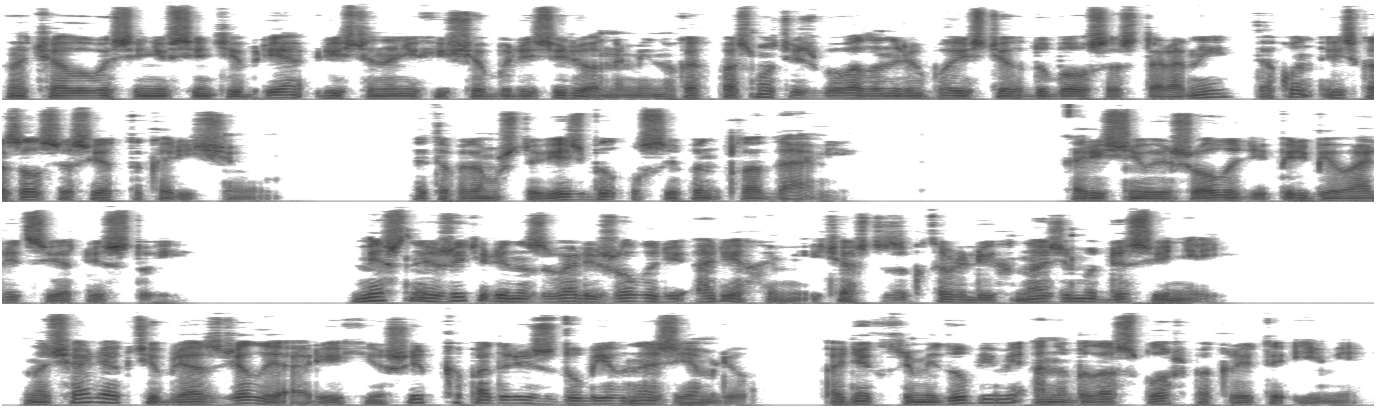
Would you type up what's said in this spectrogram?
К началу осени в сентябре листья на них еще были зелеными, но как посмотришь бывало на любой из тех дубов со стороны, так он весь казался светло-коричневым. Это потому, что весь был усыпан плодами. Коричневые желуди перебивали цвет листвы. Местные жители называли желуди орехами и часто заготовляли их на зиму для свиней. В начале октября зрелые орехи шибко падали с дубьев на землю. Под некоторыми дубьями она была сплошь покрыта ими.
